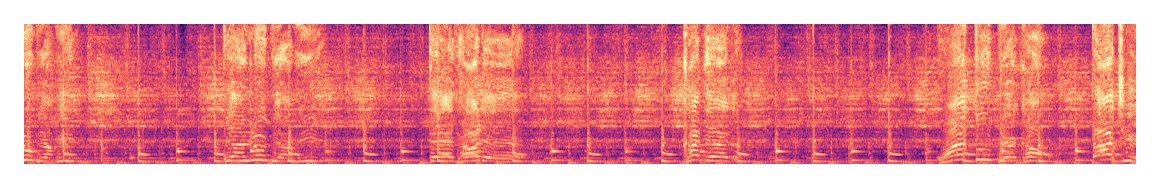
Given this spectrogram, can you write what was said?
လွတ်ပြန်ပြီပြန်လွတ်ပြန်ပြီတဲထားတယ်ခတ်တယ်ဝမ်းသူပဲခတားချေ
